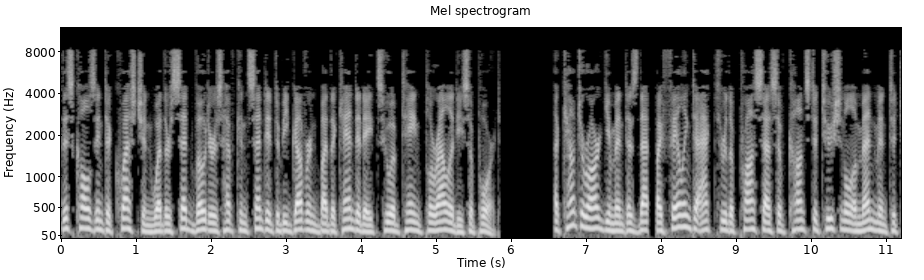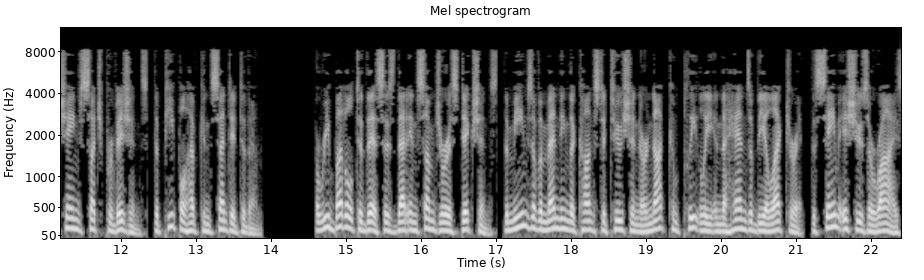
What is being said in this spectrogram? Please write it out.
this calls into question whether said voters have consented to be governed by the candidates who obtain plurality support. A counterargument is that, by failing to act through the process of constitutional amendment to change such provisions, the people have consented to them. A rebuttal to this is that in some jurisdictions, the means of amending the constitution are not completely in the hands of the electorate. The same issues arise,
